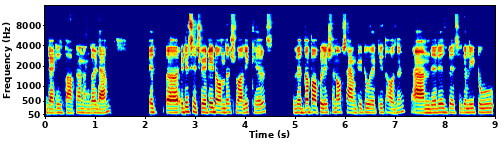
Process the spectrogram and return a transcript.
that is Bhakra Nangal Dam. It uh, it is situated on the Shivalik Hills with the population of 70 to 80,000 and there is basically two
